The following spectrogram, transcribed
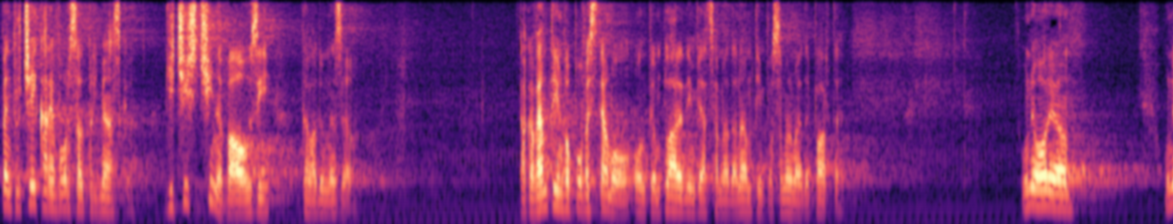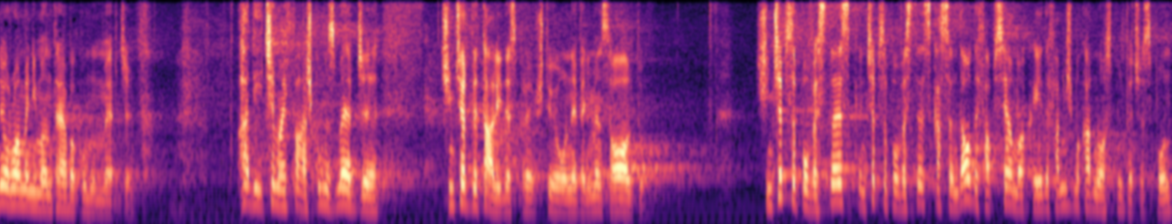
pentru cei care vor să-L primească. Ghiciți cine va auzi de la Dumnezeu? Dacă aveam timp, vă povesteam o, o întâmplare din viața mea, dar n-am timp, o să merg mai departe. Uneori, uneori oamenii mă întreabă cum îmi merge. Adi, ce mai faci? Cum îți merge? Și îmi cer detalii despre, știu eu, un eveniment sau altul. Și încep să povestesc, încep să povestesc ca să-mi dau de fapt seama că ei de fapt nici măcar nu ascultă ce spun,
